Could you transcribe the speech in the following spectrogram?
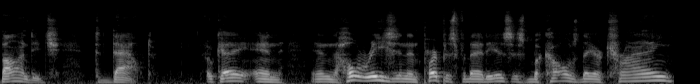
bondage to doubt. Okay, and and the whole reason and purpose for that is is because they are trying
